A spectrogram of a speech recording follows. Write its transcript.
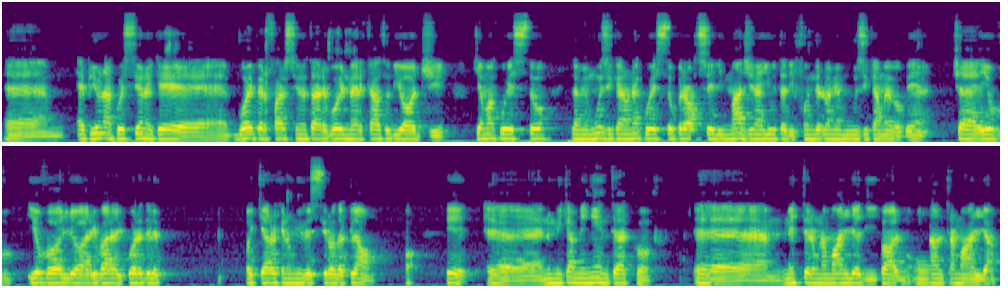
Eh, è più una questione che vuoi per farsi notare voi il mercato di oggi chiama questo la mia musica non è questo però se l'immagine aiuta a diffondere la mia musica a me va bene. Cioè io, io voglio arrivare al cuore delle poi è chiaro che non mi vestirò da clown. E eh, non mi cambia niente, ecco, eh, mettere una maglia di Palm o un'altra maglia,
